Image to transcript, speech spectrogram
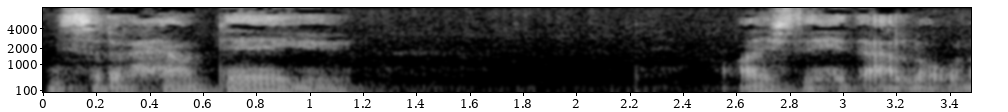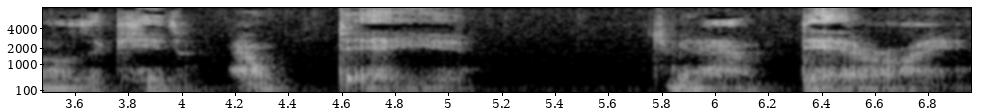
Instead of how dare you. I used to hear that a lot when I was a kid. How dare you? Do you mean how dare I?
